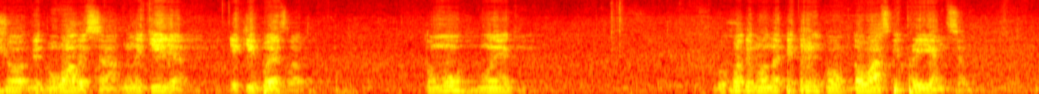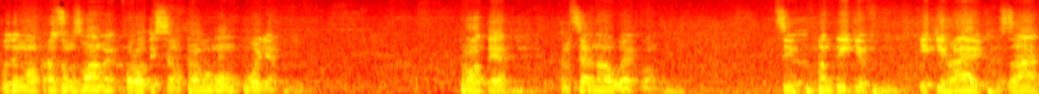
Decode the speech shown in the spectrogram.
що відбувалося на неділі, який безлад. Тому ми виходимо на підтримку до вас, підприємців. Будемо разом з вами боротися у правовому полі проти концерну Авеко, цих бандитів, які грають за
